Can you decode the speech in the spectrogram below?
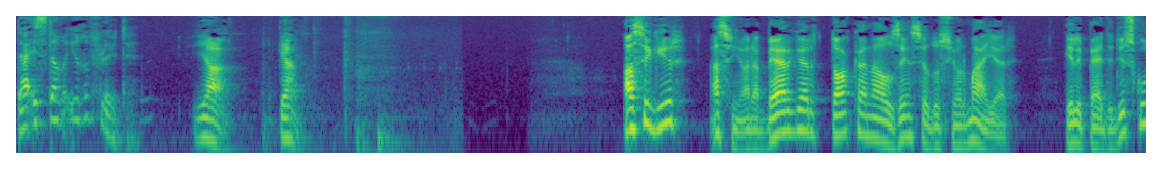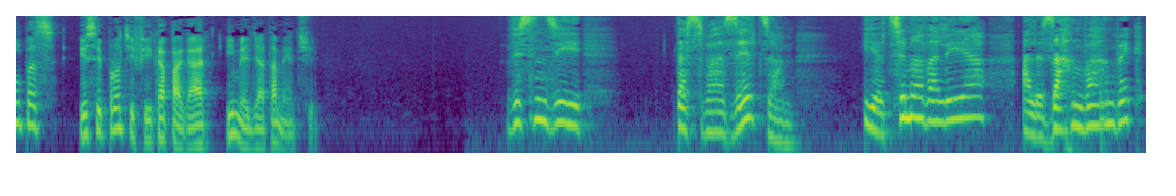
Da ist doch Ihre Flöte. Ja, gern. A seguir, a senhora Berger toca na ausência do Sr. Mayer. Ele pede desculpas e se prontifica a pagar imediatamente. Wissen Sie, das war seltsam. Ihr Zimmer war leer, alle Sachen waren weg,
